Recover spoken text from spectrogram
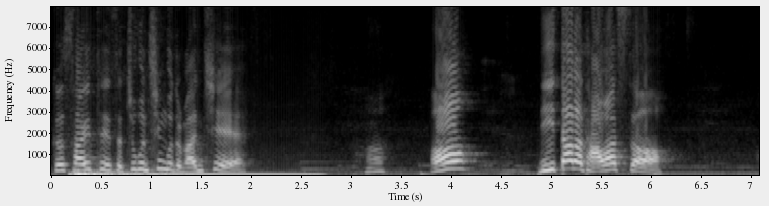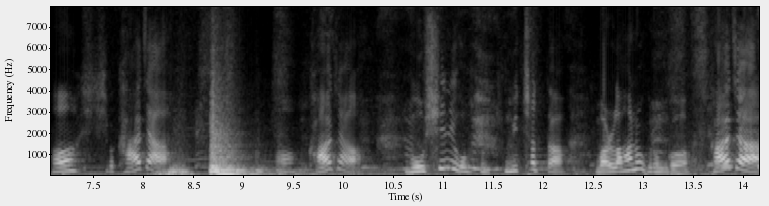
그 사이트에서 죽은 친구들 많지? 어? 어? 네 따라 다 왔어. 어? 씨발 가자. 어? 가자. 뭐 신이고 미쳤다. 말라 하노 그런 거. 가자.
